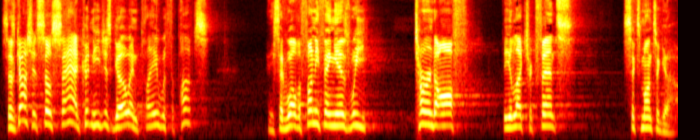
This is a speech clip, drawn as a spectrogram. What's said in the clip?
says, Gosh, it's so sad. Couldn't he just go and play with the pups? He said, Well, the funny thing is, we turned off the electric fence six months ago.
